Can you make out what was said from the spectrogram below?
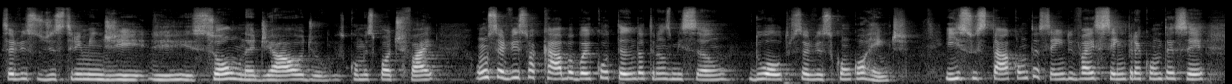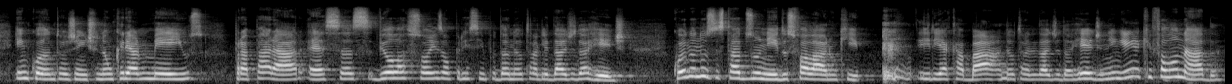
serviços de streaming de, de som, né, de áudio, como o Spotify. Um serviço acaba boicotando a transmissão do outro serviço concorrente. Isso está acontecendo e vai sempre acontecer enquanto a gente não criar meios para parar essas violações ao princípio da neutralidade da rede. Quando nos Estados Unidos falaram que iria acabar a neutralidade da rede, ninguém aqui falou nada.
